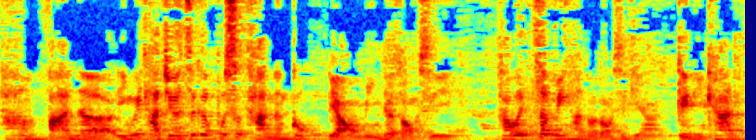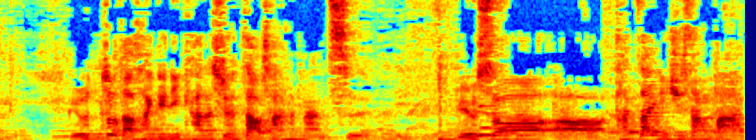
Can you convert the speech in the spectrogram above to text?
他很烦的，因为他觉得这个不是他能够表明的东西，他会证明很多东西给他给你看，比如做早餐给你看，虽然早餐很难吃，比如说呃他载你去上班，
